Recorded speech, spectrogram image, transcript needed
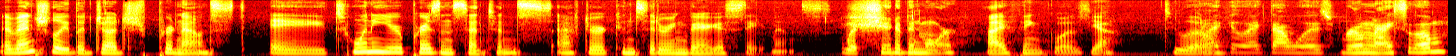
eventually, the judge pronounced a 20 year prison sentence after considering various statements, Which should have been more. I think was, yeah, too little. I feel like that was real nice of them,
